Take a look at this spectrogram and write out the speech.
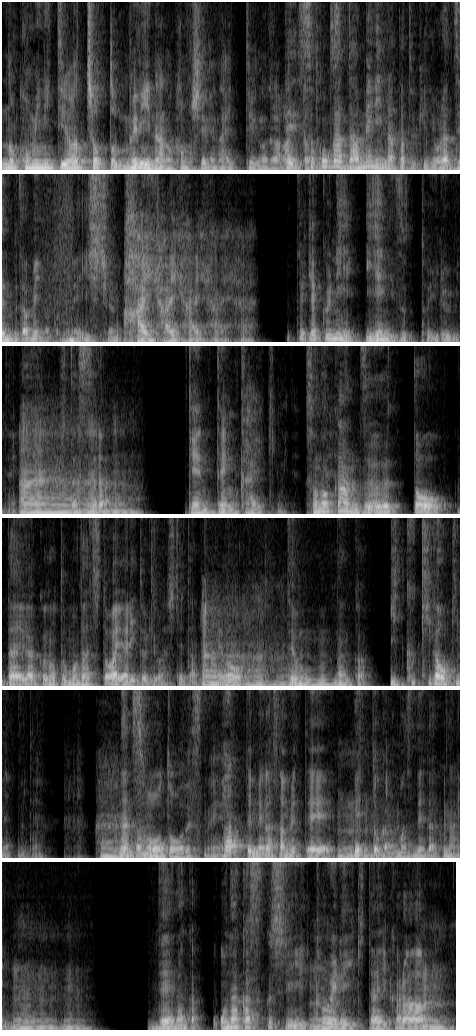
のコミュニティはちょっと無理なのかもしれないっていうのがあったでそこがダメになった時に俺は全部ダメになったんだよね一瞬。はいはいはいはいはい。で逆に家にずっといるみたいな。ひたすら。原点回帰みその間ずっと大学の友達とはやり取りはしてたんたいなだけど、でももなんか行く気が起きないみたいな。んかもう相当ですね。なパッて目が覚めてうん。ベッドからまず出たくない、うんうんでなんかお腹すくしトイレ行きたいから、うん。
